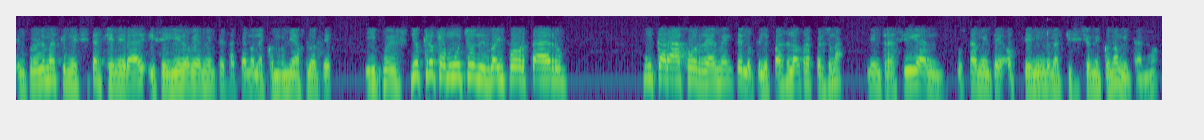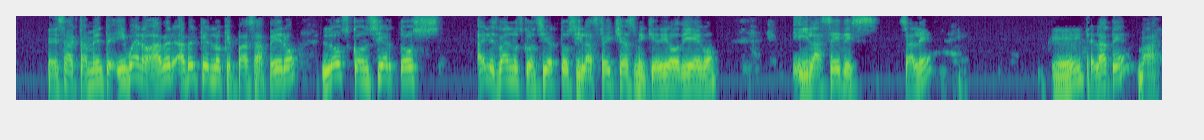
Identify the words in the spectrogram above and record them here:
el problema es que necesitan generar y seguir obviamente sacando la economía a flote. Y pues yo creo que a muchos les va a importar un carajo realmente lo que le pasa a la otra persona mientras sigan justamente obteniendo la adquisición económica, ¿no? Exactamente. Y bueno, a ver, a ver qué es lo que pasa. Pero los conciertos, ahí les van los conciertos y las fechas, mi querido Diego, y las sedes, ¿sale? Okay. ¿Te late? Va.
